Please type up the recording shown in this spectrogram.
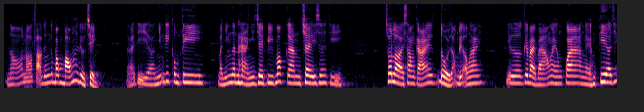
nó nó tạo những cái bong bóng để điều chỉnh. Đấy thì ờ, những cái công ty và những ngân hàng như JP Morgan Chase ấy, thì chốt lời xong cái đổi giọng điệu ngay. Như cái bài báo ngày hôm qua ngày hôm kia chứ.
